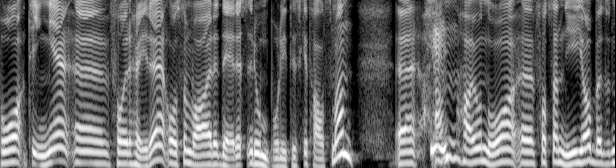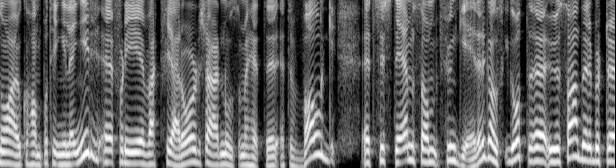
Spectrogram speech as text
på tinget eh, for Høyre, og som var deres rompolitiske talsmann. Eh, han har jo nå fått seg ny jobb. Nå er jo ikke han på tinget lenger, fordi hvert fjerde år så er det noe som heter et valg. Et system som fungerer ganske godt. USA, dere burde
